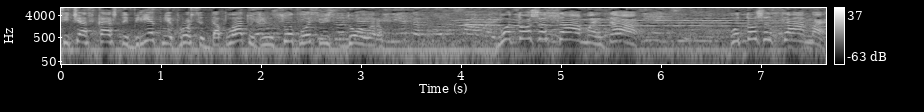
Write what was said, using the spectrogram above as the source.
Сейчас каждый билет мне просит доплату 980 долларов. Вот то же самое, да. Вот то же самое.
